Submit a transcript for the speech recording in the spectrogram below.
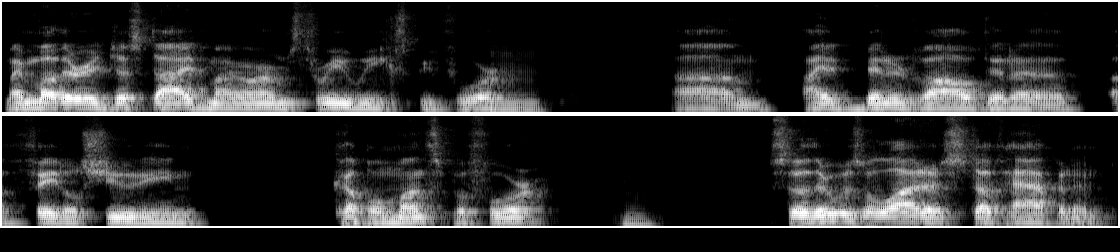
my mother had just died in my arms three weeks before. Hmm. Um, I had been involved in a, a fatal shooting a couple months before. So there was a lot of stuff happening.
